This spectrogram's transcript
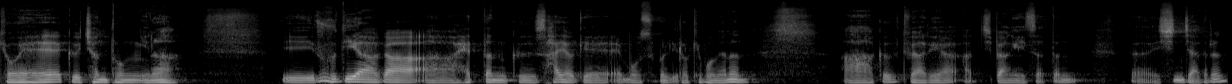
교회의 그 전통이나 이 루디아가 아, 했던 그 사역의 모습을 이렇게 보면은 아, 그 두아디아 지방에 있었던 어, 신자들은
